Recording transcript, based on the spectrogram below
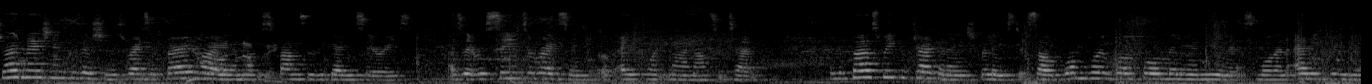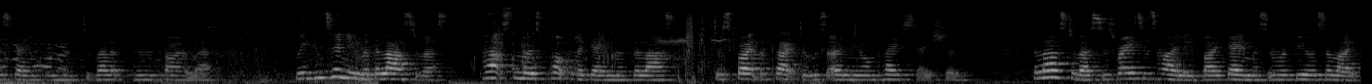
Dragon Age Inquisition is rated very highly amongst fans of the game series, as it received a rating of 8.9 out of 10. In the first week of Dragon Age released, it sold 1.14 million units, more than any previous game from the developer BioWare. We continue with The Last of Us, perhaps the most popular game of the last, despite the fact it was only on PlayStation. The Last of Us is rated highly by gamers and reviewers alike,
